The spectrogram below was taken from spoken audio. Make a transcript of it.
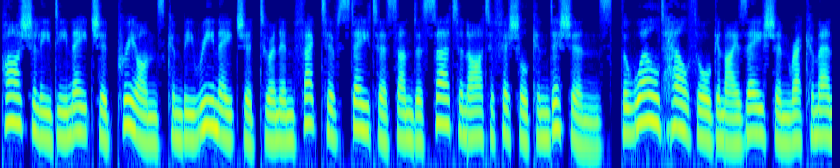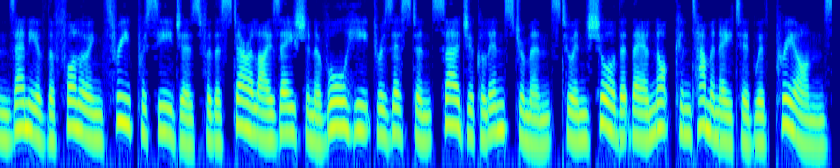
partially denatured prions can be renatured to an infective status under certain artificial conditions. The World Health Organization recommends any of the following three procedures for the sterilization of all heat-resistant surgical instruments to ensure that they are not contaminated with prions.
